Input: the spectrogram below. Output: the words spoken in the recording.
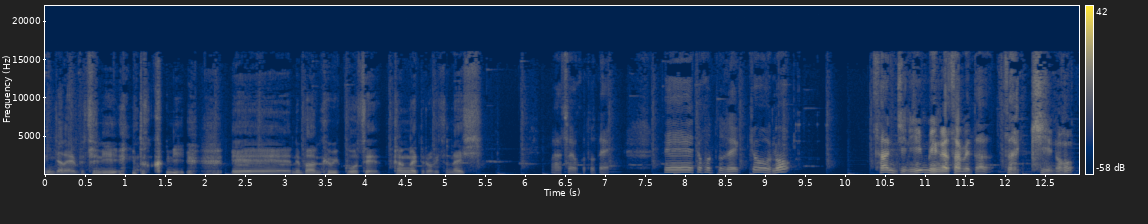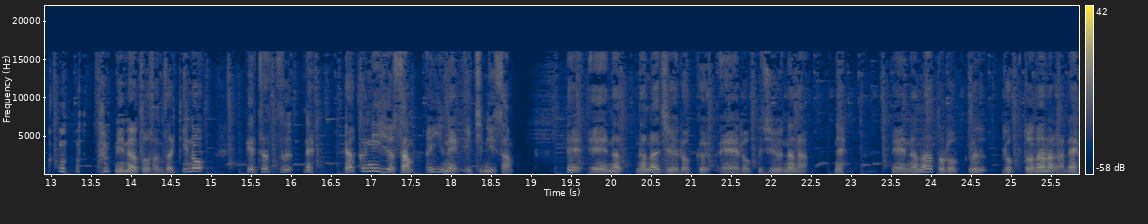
いいんじゃない？別に 特に、えーね、番組構成考えてるわけじゃないしまあそういうことで。えー、ということで、今日の3時に目が覚めたザッキーの、みんなお父さんザッキーの血圧ね、123、いいね、123。で、えー、な76、えー、67、ね、えー、7と6、6と7がね、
